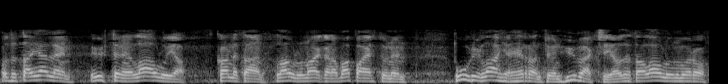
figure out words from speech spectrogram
otetaan jälleen yhteinen laulu ja kannetaan laulun aikana vapaaehtoinen uhri lahja Herran työn hyväksi ja otetaan laulu numero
